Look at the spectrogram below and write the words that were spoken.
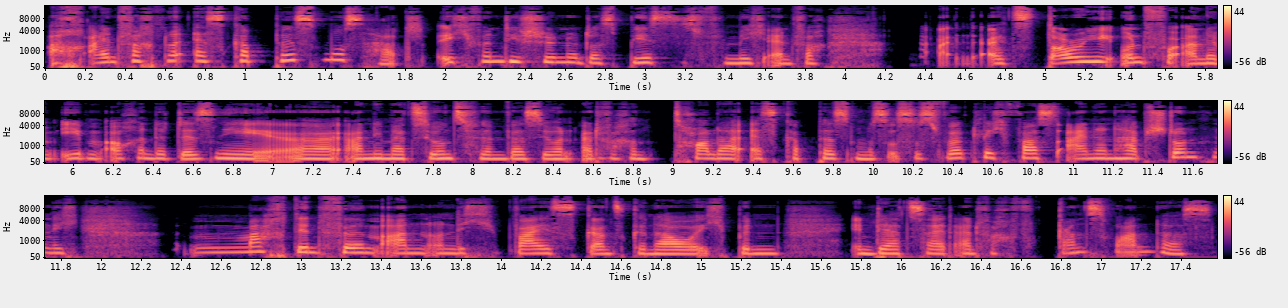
auch einfach nur Eskapismus hat. Ich finde Die Schöne und das Biest ist für mich einfach als Story und vor allem eben auch in der Disney äh, Animationsfilmversion einfach ein toller Eskapismus. Es ist wirklich fast eineinhalb Stunden. Ich mach den Film an und ich weiß ganz genau, ich bin in der Zeit einfach ganz woanders.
